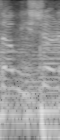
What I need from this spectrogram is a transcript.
so he should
